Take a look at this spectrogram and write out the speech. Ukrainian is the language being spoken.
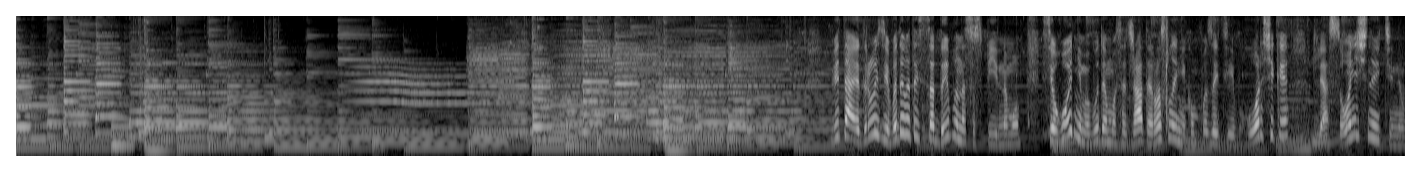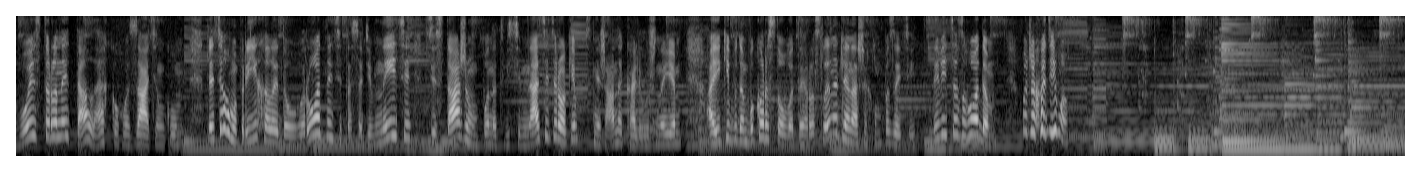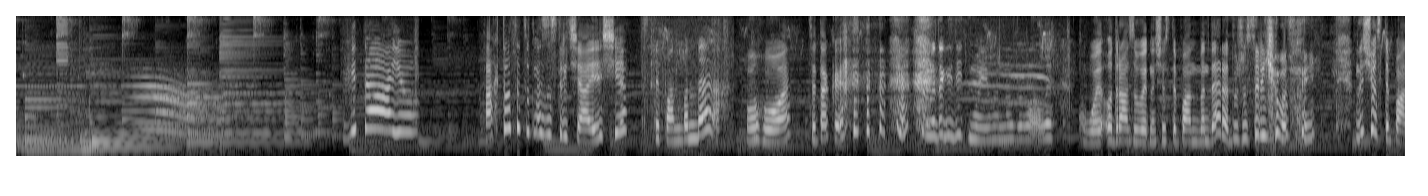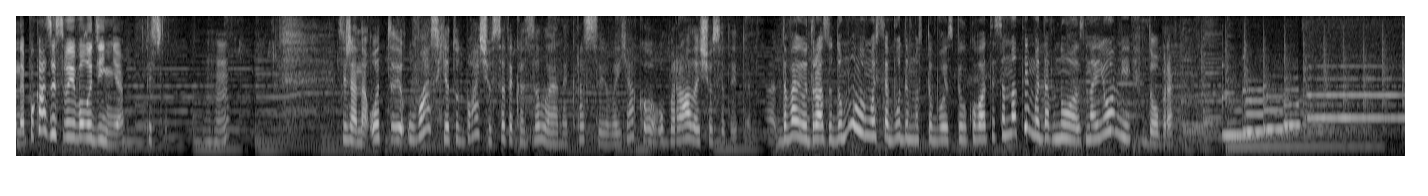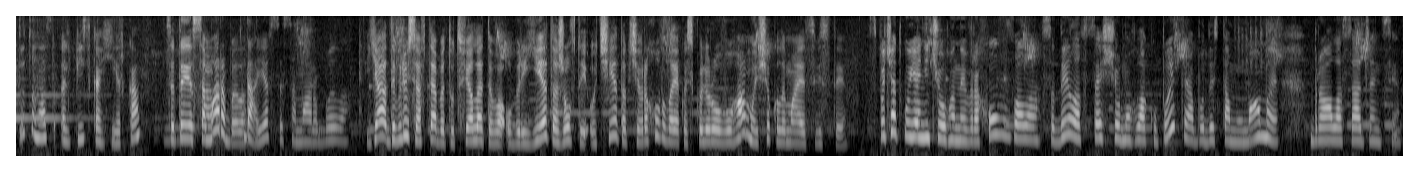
Música Вітаю, друзі! Ви дивитесь садибу на Суспільному. Сьогодні ми будемо саджати рослинні композиції в горщики для сонячної, тіньової сторони та легкого затінку. Для цього ми приїхали до огородниці та садівниці зі стажем понад 18 років Сніжани Калюжної. А які будемо використовувати рослини для наших композицій? Дивіться згодом. Отже, ходімо. Вітаю! А хто це тут нас зустрічає ще? Степан Бандера. Ого, це так Ми так з дітьми його називали. Ой, одразу видно, що Степан Бендера дуже серйозний. Ну що, Степане, показуй свої володіння. Пішли. Угу. Сніжана, от е, у вас я тут бачу все таке зелене, красиве. Як обирали, що садити? Давай одразу домовимося, будемо з тобою спілкуватися на ти. Ми давно знайомі. Добре. Тут у нас альпійська гірка. Це ти сама робила? Так, да, я все сама робила. Я дивлюся в тебе тут фіолетова обрієта, жовтий очеток. Чи враховувала якось кольорову гаму і що коли має цвісти? Спочатку я нічого не враховувала, садила все, що могла купити, або десь там у мами брала саджанці.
